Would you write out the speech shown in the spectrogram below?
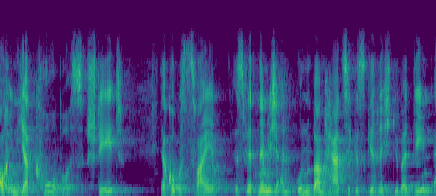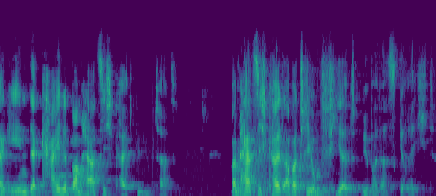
Auch in Jakobus steht, Jakobus 2, es wird nämlich ein unbarmherziges Gericht über den ergehen, der keine Barmherzigkeit geübt hat. Barmherzigkeit aber triumphiert über das Gericht.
